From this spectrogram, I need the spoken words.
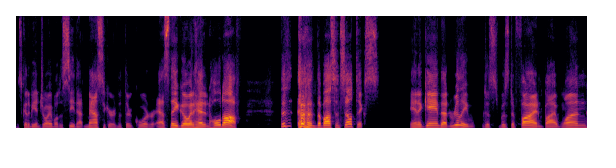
It's going to be enjoyable to see that massacre in the third quarter as they go ahead and hold off the, the Boston Celtics in a game that really just was defined by one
